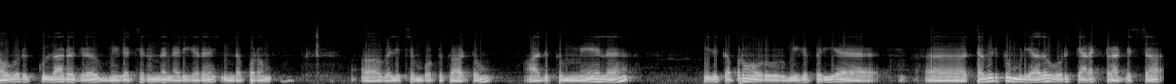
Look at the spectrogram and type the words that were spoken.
அவருக்குள்ளார இருக்கிற மிகச்சிறந்த நடிகரை இந்த படம் வெளிச்சம் போட்டு காட்டும். அதுக்கு மேலே இதுக்கப்புறம் அவர் ஒரு மிகப்பெரிய தவிர்க்க முடியாத ஒரு கேரக்டர் ஆர்டிஸ்டாக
